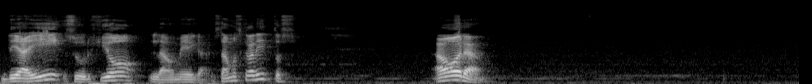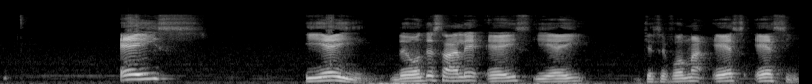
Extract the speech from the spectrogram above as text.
De ahí surgió la omega. ¿Estamos claritos? Ahora, Ace y A. ¿De dónde sale Ace y A? Que se forma es Esi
